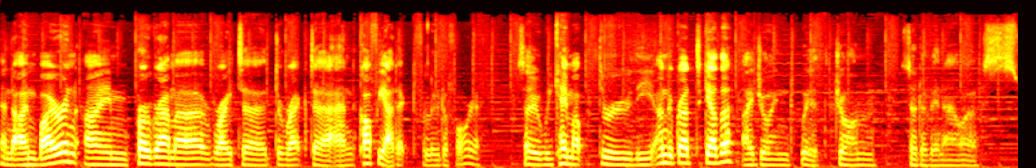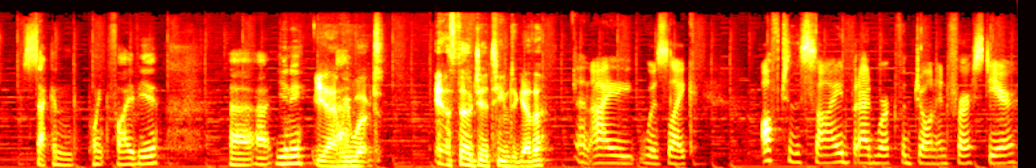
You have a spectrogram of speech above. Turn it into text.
And I'm Byron. I'm programmer, writer, director, and coffee addict for Ludophoria. So we came up through the undergrad together. I joined with John sort of in our second 0.5 year uh, at uni. Yeah, we Um, worked in a third year team together. And I was like off to the side, but I'd worked with John in first year.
